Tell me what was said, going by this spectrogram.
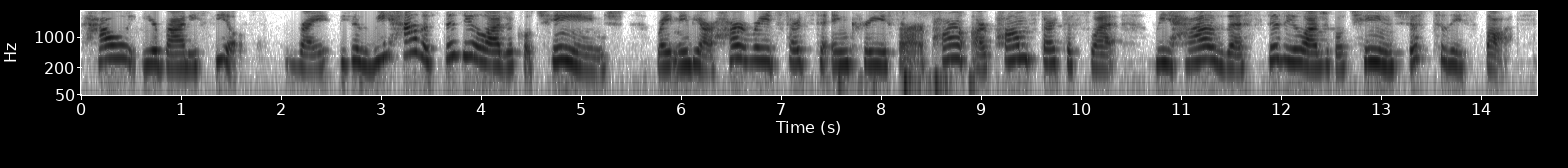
how your body feels, right? Because we have a physiological change right? Maybe our heart rate starts to increase or our, palm, our palms start to sweat. We have this physiological change just to these thoughts,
